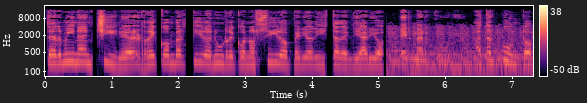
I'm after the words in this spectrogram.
termina en Chile reconvertido en un reconocido periodista del diario El Mercurio a tal punto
